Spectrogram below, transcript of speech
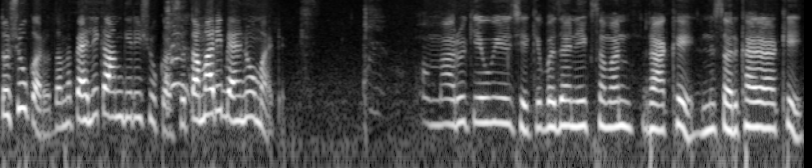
તો શું કરો? તમે પહેલી કામગીરી શું કરશો? તમારી બહેનો માટે. મારું કેવું એ છે કે બધાને એક સમાન રાખે અને સરખા રાખે.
